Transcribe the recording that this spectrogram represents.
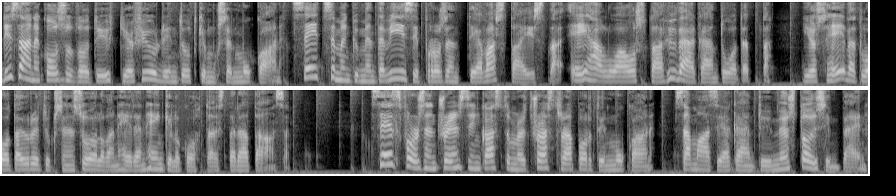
Design- ja konsultointiyhtiö Fieldin tutkimuksen mukaan 75 prosenttia vastaajista ei halua ostaa hyvääkään tuotetta, jos he eivät luota yrityksen suojelevan heidän henkilökohtaista dataansa. Salesforce Trendsin Customer Trust-raportin mukaan sama asia kääntyy myös toisinpäin.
